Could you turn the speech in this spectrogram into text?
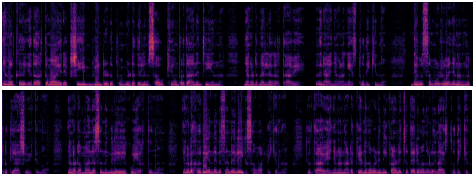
ഞങ്ങൾക്ക് യഥാർത്ഥമായ രക്ഷയും വീണ്ടെടുപ്പും വിടുതലും സൗഖ്യവും പ്രദാനം ചെയ്യുന്ന ഞങ്ങളുടെ നല്ല കർത്താവെ ഇതിനായി ഞങ്ങൾ അങ്ങേ സ്തുതിക്കുന്നു. ദിവസം മുഴുവൻ ഞങ്ങൾ നിങ്ങൾ പ്രത്യാശ വയ്ക്കുന്നു. ഞങ്ങളുടെ മനസ്സ് നിങ്ങളിലേക്ക് ഉയർത്തുന്നു. ഞങ്ങളുടെ ഹൃദയം നിന്റെ സന്നിലേക്ക് സമർപ്പിക്കുന്നു. കർത്താവെ ഞങ്ങൾ നടക്കേണ്ടുന്ന വഴി നീ കാണിച്ചു തരുമെന്നുള്ളതിനായി സ്തുതിക്കുന്നു.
